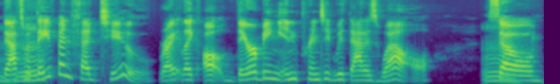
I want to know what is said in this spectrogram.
That's what Mhm. they've been fed too, right? Like all they're being imprinted with that as well. Mm. So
